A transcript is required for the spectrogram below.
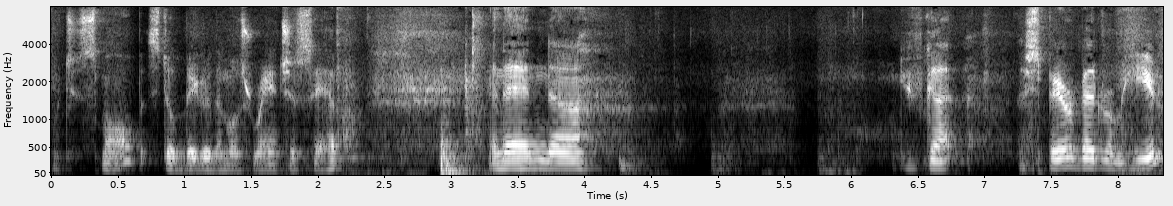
which is small, but still bigger than most ranches have. And then uh, you've got a spare bedroom here,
